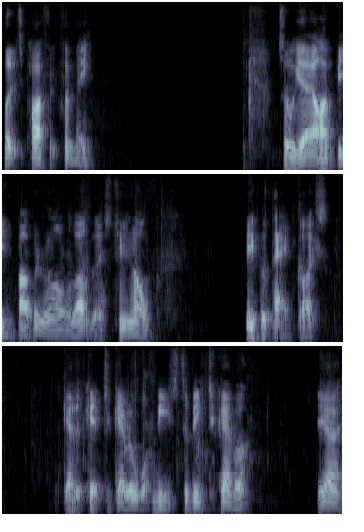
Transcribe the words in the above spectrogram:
but it's perfect for me. So yeah, I've been babbling on about this too long. Be prepared, guys. Get a kit together, what needs to be together. Yeah,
